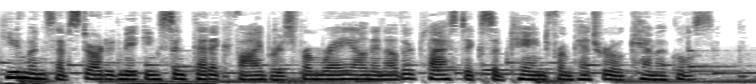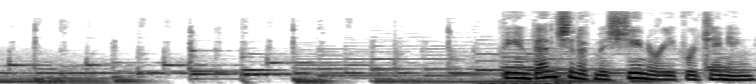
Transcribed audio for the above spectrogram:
humans have started making synthetic fibers from rayon and other plastics obtained from petrochemicals. The invention of machinery for ginning,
